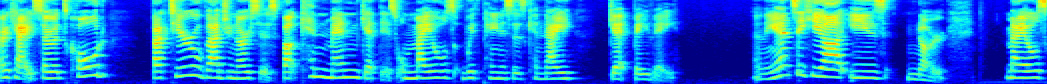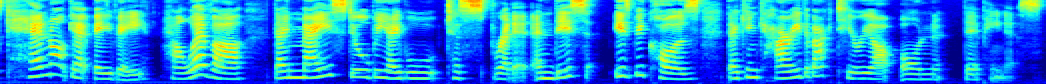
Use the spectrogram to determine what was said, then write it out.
okay, so it's called bacterial vaginosis, but can men get this? Or males with penises, can they get BV? And the answer here is no. Males cannot get BV, however, they may still be able to spread it. And this is because they can carry the bacteria on their penis.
